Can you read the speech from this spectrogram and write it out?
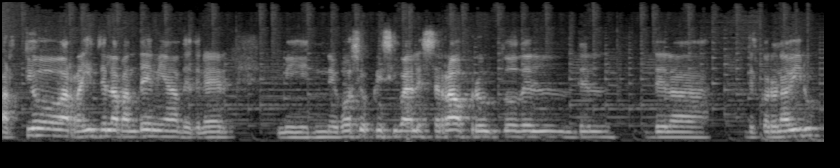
partió a raíz de la pandemia, de tener mis negocios principales cerrados producto del, del, del coronavirus.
